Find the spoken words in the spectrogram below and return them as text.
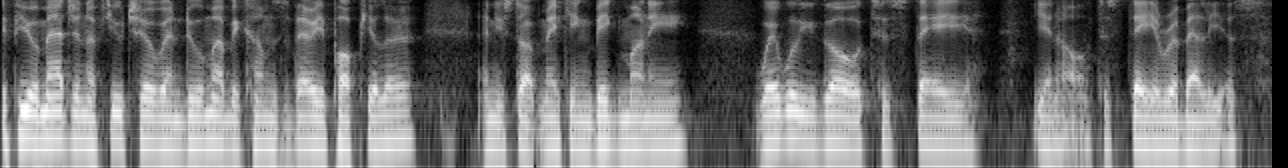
if you imagine a future when Duma becomes very popular, and you start making big money, where will you go to stay? You know, to stay rebellious.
